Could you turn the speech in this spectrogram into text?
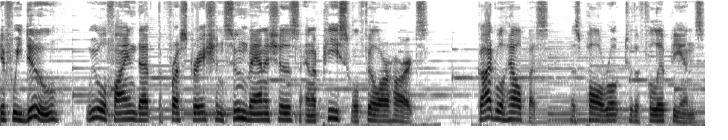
If we do, we will find that the frustration soon vanishes and a peace will fill our hearts. God will help us, as Paul wrote to the Philippians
